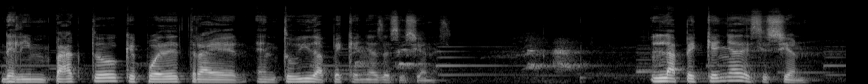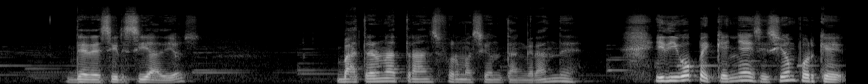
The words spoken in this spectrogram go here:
del impacto que puede traer en tu vida pequeñas decisiones. La pequeña decisión de decir sí a Dios va a traer una transformación tan grande y digo pequeña decisión porque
